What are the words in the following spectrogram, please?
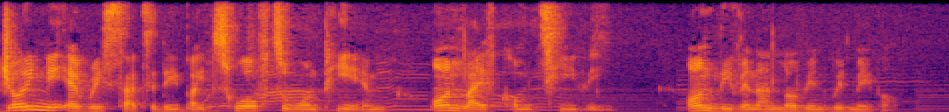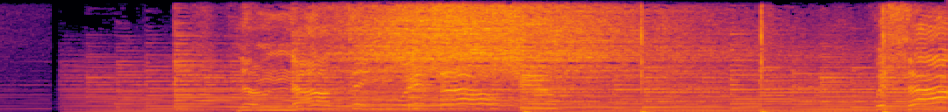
Join me every Saturday by 12 to 1 p.m. on Lifecom TV on Living and Loving with Mabel. No, nothing inside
